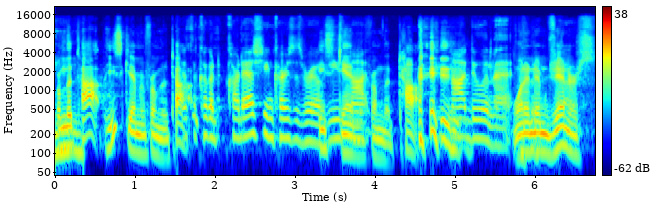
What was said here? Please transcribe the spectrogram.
from the mm. top. He's skimming from the top. That's the Kardashian curse is real. He's He's, skimming not from the top. he's not doing that. one of them Jenners.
